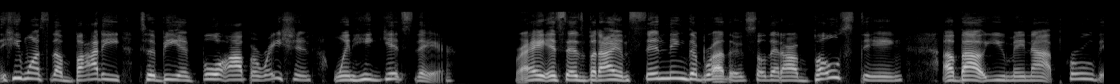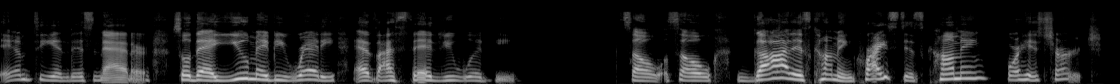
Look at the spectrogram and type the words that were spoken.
He wants the body to be in full operation when he gets there right? It says, But I am sending the brothers so that our boasting about you may not prove empty in this matter, so that you may be ready as I said you would be. So, so God is coming, Christ is coming for his church,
